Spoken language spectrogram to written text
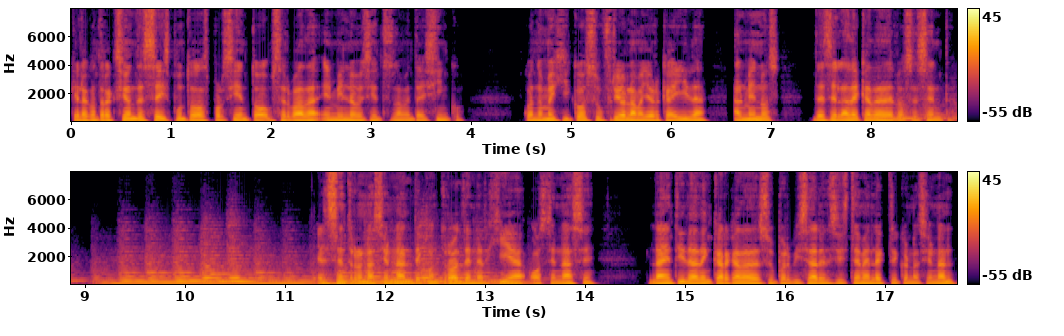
que la contracción de 6.2% observada en 1995, cuando México sufrió la mayor caída, al menos desde la década de los 60. El Centro Nacional de Control de Energía, o CENACE, la entidad encargada de supervisar el sistema eléctrico nacional,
